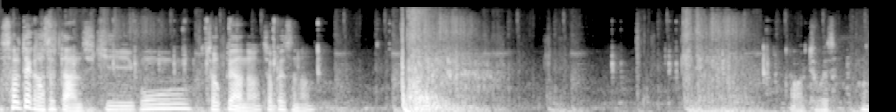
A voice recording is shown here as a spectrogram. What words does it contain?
설때 갔을 때 안 지키고 적배 하나, 적배서 하나. 아, 적배서 어,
